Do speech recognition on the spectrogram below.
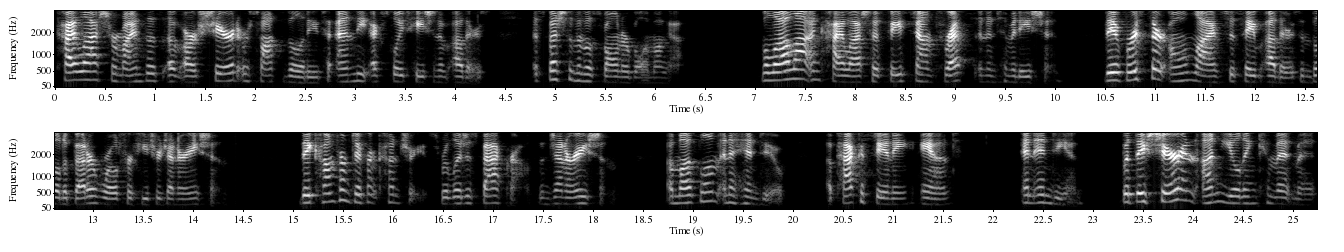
Kailash reminds us of our shared responsibility to end the exploitation of others, especially the most vulnerable among us. Malala and Kailash have faced down threats and intimidation. They have risked their own lives to save others and build a better world for future generations. They come from different countries, religious backgrounds, and generations a Muslim and a Hindu, a Pakistani, and an Indian, but they share an unyielding commitment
